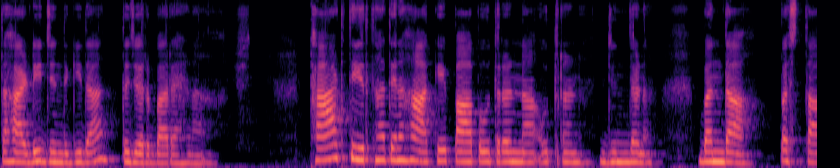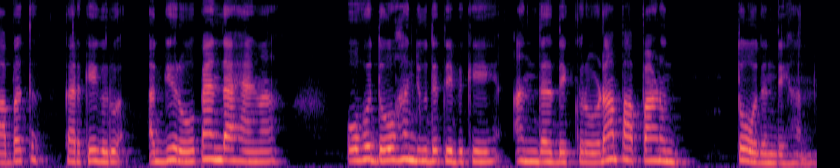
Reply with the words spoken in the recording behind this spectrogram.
ਤੁਹਾਡੀ ਜ਼ਿੰਦਗੀ ਦਾ ਤਜਰਬਾ ਰਹਿਣਾ। ਠਾਠ ਤੀਰਥਾਂ ਤੇ ਨਹਾ ਕੇ ਪਾਪ ਉਤਰਨ, ਨਾ ਉਤਰਨ, ਜਿੰਦਣ ਬੰਦਾ ਪਛਤਾਵਤ ਕਰਕੇ ਗੁਰੂ ਅੱਗੇ ਰੋ ਪੈਂਦਾ ਹੈ ਨਾ। ਉਹ ਦੋ ਹੰਝੂ ਦੇ ਤਿਬਕੇ ਅੰਦਰ ਦੇ ਕਰੋੜਾਂ ਪਾਪਾਂ ਨੂੰ ਧੋ ਦਿੰਦੇ ਹਨ।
